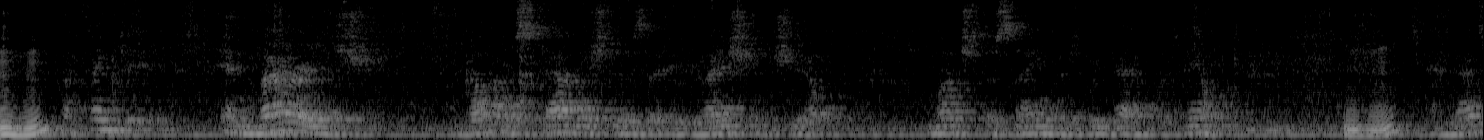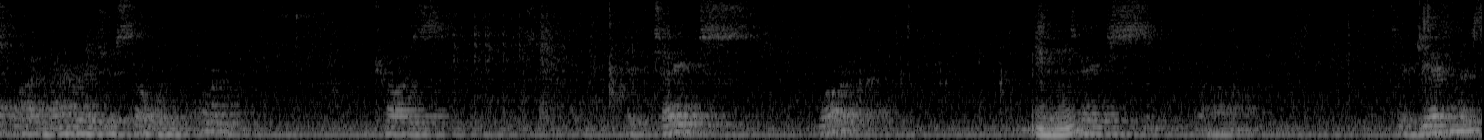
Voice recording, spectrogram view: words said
Mm-hmm. I think in marriage, God establishes a relationship much the same as we have with Him. Mm-hmm. And that's why marriage is so important, because it takes work. Mm-hmm. It takes uh, forgiveness,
